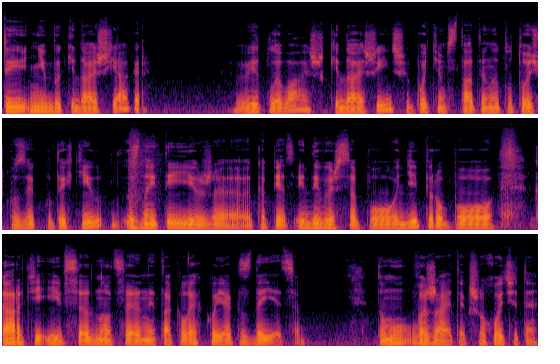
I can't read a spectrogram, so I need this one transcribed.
Ти ніби кидаєш якорь, відпливаєш, кидаєш інший, потім стати на ту точку, за яку ти хотів, знайти її вже капець. І дивишся по діперу, по карті, і все одно це не так легко, як здається. Тому вважайте, якщо хочете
